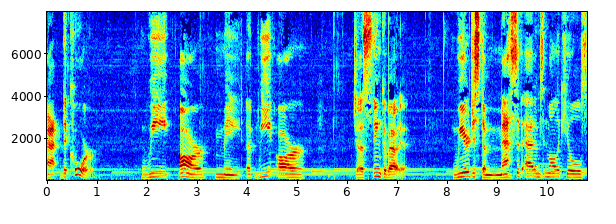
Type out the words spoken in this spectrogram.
at the core, we are made, we are, just think about it. We are just a mass of atoms and molecules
